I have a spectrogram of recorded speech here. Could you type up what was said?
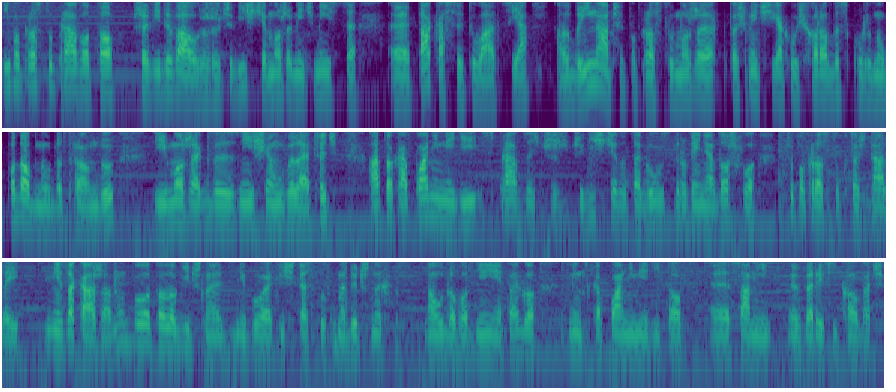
i po prostu prawo to przewidywało, że rzeczywiście może mieć miejsce e, taka sytuacja, albo inaczej, po prostu może ktoś mieć jakąś chorobę skórną podobną do trądu i może jakby z niej się wyleczyć, a to kapłani mieli sprawdzać, czy rzeczywiście do tego uzdrowienia doszło, czy po prostu ktoś dalej nie zakaża. No było to logiczne, nie było jakichś testów medycznych na udowodnienie tego, więc kapłani mieli to sami weryfikować.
